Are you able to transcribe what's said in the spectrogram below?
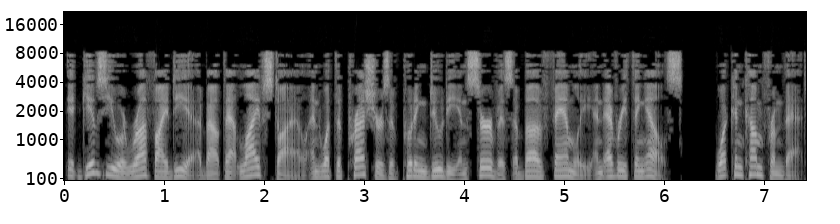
It gives you a rough idea about that lifestyle and what the pressures of putting duty and service above family and everything else. What can come from that?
